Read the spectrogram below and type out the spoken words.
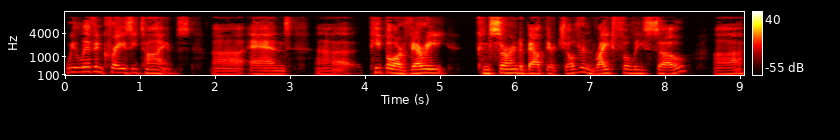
we live in crazy times, uh, and uh, people are very concerned about their children, rightfully so. Uh,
